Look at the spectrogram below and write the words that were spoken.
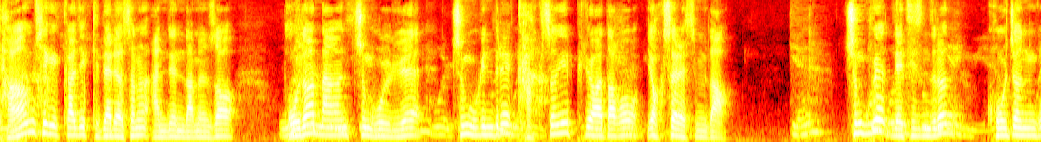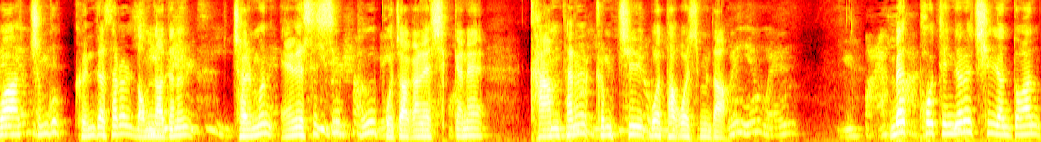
다음 세기까지 기다려서는 안 된다면서 보다 나은 중국을 위해 중국인들의 각성이 필요하다고 역설했습니다. 중국의 네티즌들은 고전과 중국 근대사를 넘나드는 젊은 NSC 부보좌관의 식견에 감탄을 금치 못하고 있습니다. 맷 포틴저는 7년 동안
